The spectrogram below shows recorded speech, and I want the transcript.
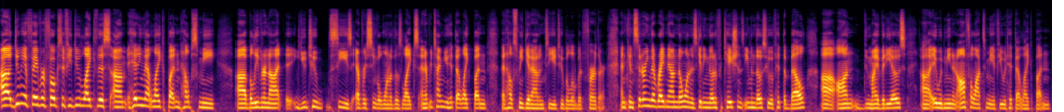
Uh, do me a favor, folks, if you do like this, um, hitting that like button helps me. Uh, believe it or not, YouTube sees every single one of those likes, and every time you hit that like button, that helps me get out into YouTube a little bit further. And considering that right now no one is getting notifications, even those who have hit the bell uh, on my videos, uh, it would mean an awful lot to me if you would hit that like button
